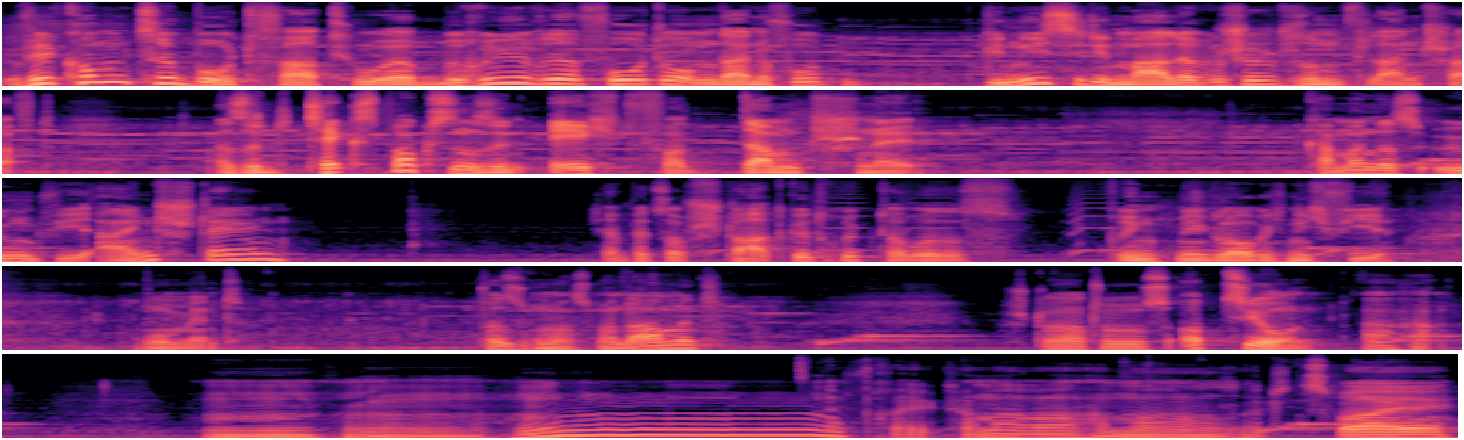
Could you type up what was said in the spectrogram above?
Willkommen zur Bootfahrtour. Berühre Foto um deine Foto. Genieße die malerische Sumpflandschaft. Also die Textboxen sind echt verdammt schnell. Kann man das irgendwie einstellen? Ich habe jetzt auf Start gedrückt, aber das bringt mir, glaube ich, nicht viel. Moment. Versuchen wir es mal damit. Status, Option. Aha. Mhm. Freie Kamera, Hammer, Seite 2.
